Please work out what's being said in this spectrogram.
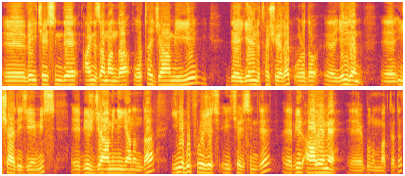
e, ve içerisinde aynı zamanda Orta Camii'yi de yerini taşıyarak orada e, yeniden e, inşa edeceğimiz e, bir caminin yanında yine bu proje içerisinde e, bir AVM e, bulunmaktadır.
